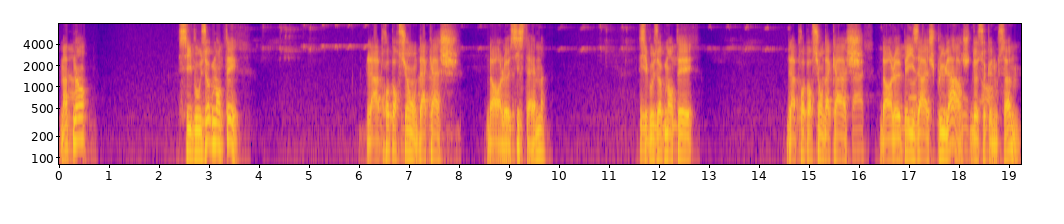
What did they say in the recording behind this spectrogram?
Maintenant, si vous augmentez la proportion d'Akash dans le système, si vous augmentez la proportion d'Akash dans le paysage plus large de ce que nous sommes,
